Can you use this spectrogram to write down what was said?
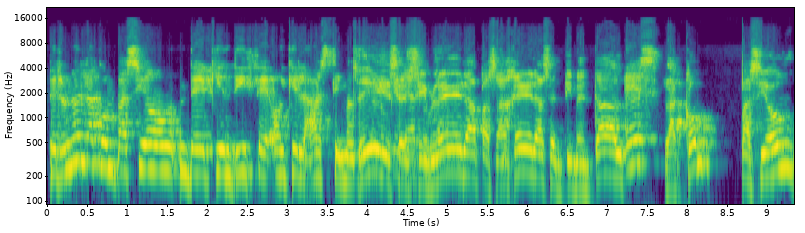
Pero no es la compasión de quien dice, ¡ay, qué lástima! Sí, sensiblera, pasajera, sentimental. Es la compasión pasión,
